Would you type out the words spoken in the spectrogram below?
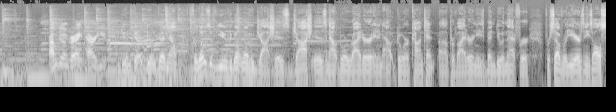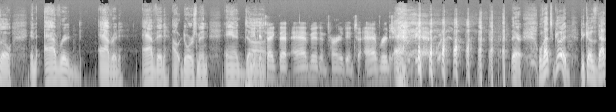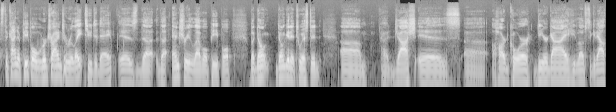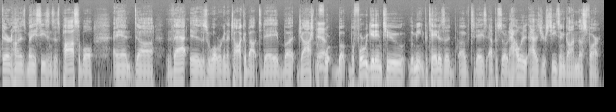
I'm doing great. How are you? I'm doing good, doing good. Now, for those of you who don't know who Josh is, Josh is an outdoor writer and an outdoor content uh, provider, and he's been doing that for for several years. And he's also an avid, avid, avid outdoorsman. And uh, you can take that avid and turn it into average, and it would be adequate. there. Well, that's good because that's the kind of people we're trying to relate to today is the the entry level people. But don't don't get it twisted. Um, uh, Josh is uh, a hardcore deer guy. He loves to get out there and hunt as many seasons as possible, and uh, that is what we're going to talk about today. But Josh, before yeah. but before we get into the meat and potatoes of, of today's episode, how has your season gone thus far?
